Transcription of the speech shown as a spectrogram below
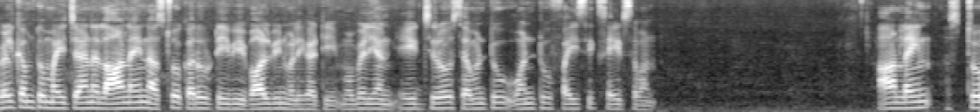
Welcome to my channel online astro Karur TV வாழ்வின் வழிகாட்டி மொபைல் எண் eight zero seven two one two five six eight seven online astro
